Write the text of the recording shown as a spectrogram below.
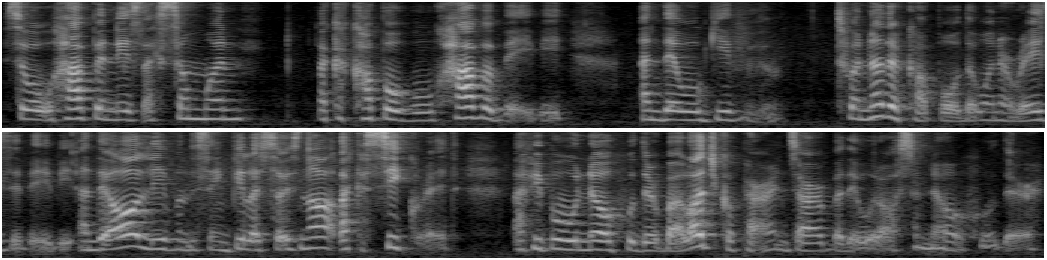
So what will happen is like someone like a couple will have a baby and they will give to another couple that want to raise the baby and they all live in the same village. So it's not like a secret like people would know who their biological parents are, but they would also know who they're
